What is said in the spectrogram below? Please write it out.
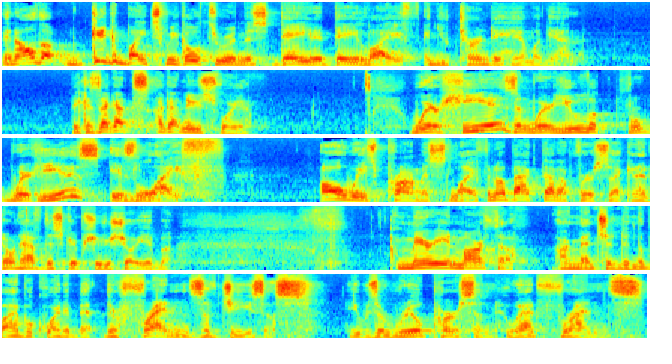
and all the gigabytes we go through in this day to day life, and you turn to Him again. Because I got, I got news for you. Where He is and where you look for, where He is, is life always promised life. And I'll back that up for a second. I don't have the scripture to show you, but Mary and Martha are mentioned in the Bible quite a bit. They're friends of Jesus. He was a real person who had friends.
